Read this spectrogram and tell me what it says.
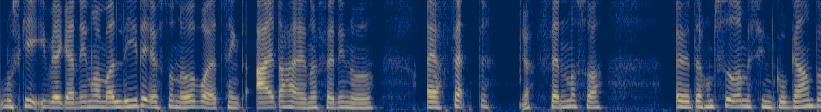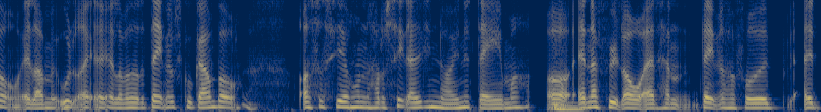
måske vil jeg gerne indrømme, og lede efter noget, hvor jeg tænkte, ej, der har Anna fat i noget. Og jeg fandt det. Ja. Fandt mig så. Øh, da hun sidder med sin Gauguin-bog, eller med Ulrik, eller hvad hedder det, Daniels Gauguin-bog, og så siger hun, har du set alle de nøgne damer? Og Mm. Anna føler over, at han, Daniel har fået et, et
